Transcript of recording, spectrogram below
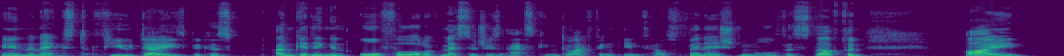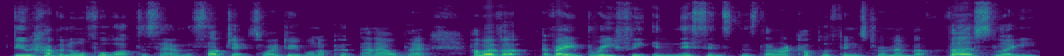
in the next few days because I'm getting an awful lot of messages asking, do I think Intel's finished and all this stuff, and I do have an awful lot to say on the subject, so I do want to put that out there. However, very briefly in this instance, there are a couple of things to remember. Firstly,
